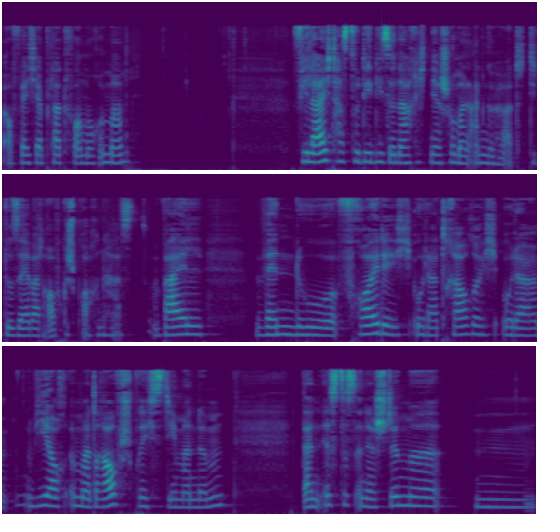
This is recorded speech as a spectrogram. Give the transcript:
auf welcher Plattform auch immer, vielleicht hast du dir diese Nachrichten ja schon mal angehört, die du selber drauf gesprochen hast, weil wenn du freudig oder traurig oder wie auch immer drauf sprichst jemandem, dann ist es in der Stimme mh, hm,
